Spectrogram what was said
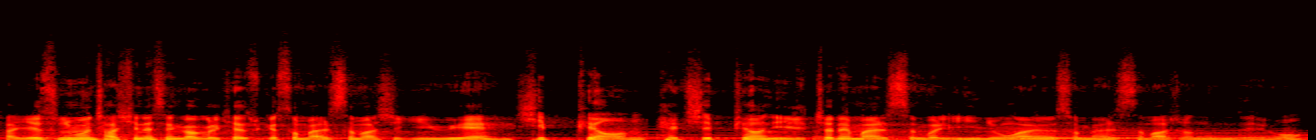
자, 예수님은 자신의 생각을 계속해서 말씀하시기 위해 시편 110편 1절의 말씀을 인용하여서 말씀하셨는데요.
